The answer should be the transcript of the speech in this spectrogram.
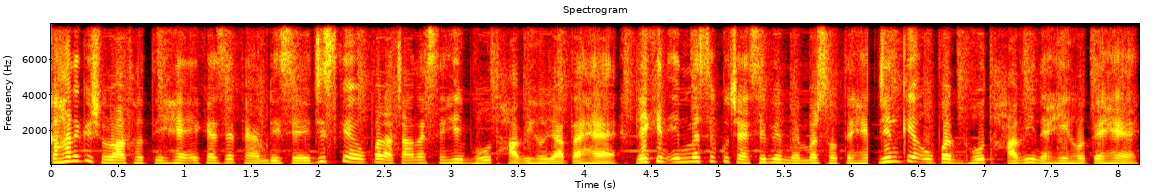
कहानी की शुरुआत होती है एक ऐसे फैमिली से, जिसके ऊपर अचानक से ही भूत हावी हो जाता है। लेकिन इनमें से कुछ ऐसे भी मेंबर्स होते हैं, जिनके ऊपर भूत हावी नहीं होते हैं।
